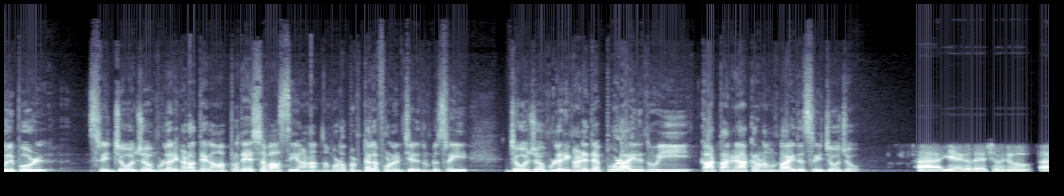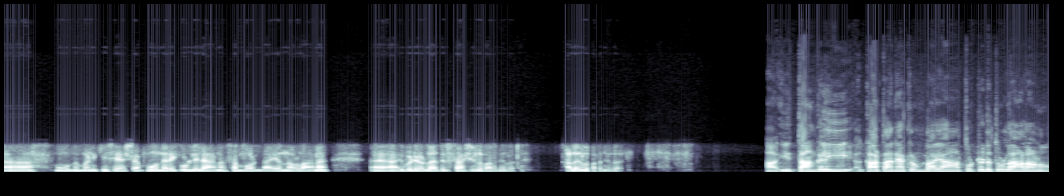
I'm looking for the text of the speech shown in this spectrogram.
അപ്പോൾ ഇപ്പോൾ ശ്രീ ജോജോ മുള്ളരിങ്ങാട് അദ്ദേഹം ആ പ്രദേശവാസിയാണ്. നമ്മോടൊപ്പം ടെലിഫോണിൽ ചേരുന്നുണ്ട്. ശ്രീ ജോജോ മുള്ളരിങ്ങാട് ഇത് എപ്പോഴായിരുന്നു ഈ കാട്ടാന ആക്രമണം ഉണ്ടായത് ശ്രീ ജോജോ? ഏകദേശം ഒരു മൂന്ന് മണിക്ക് ശേഷം മൂന്നരയ്ക്കുള്ളിലാണ് സംഭവം ഉണ്ടായെന്നുള്ളതാണ് ഇവിടെയുള്ള ദൃക്സാക്ഷികൾ പറഞ്ഞത് ആളുകൾ പറഞ്ഞത്. ആ ഈ താങ്കൾ ഈ കാട്ടാന ആക്രമണം ഉണ്ടായ ആ തൊട്ടടുത്തുള്ള ആളാണോ?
